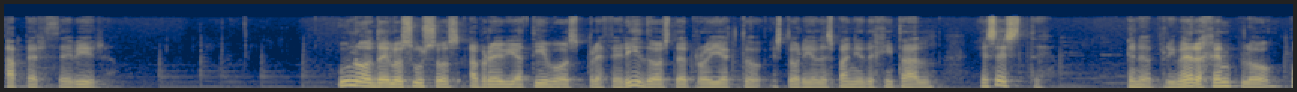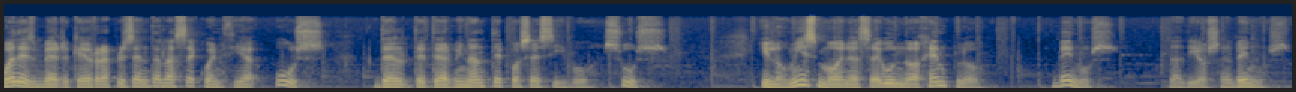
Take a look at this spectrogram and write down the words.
apercebir. Uno de los usos abreviativos preferidos del proyecto Historia de España Digital es este. En el primer ejemplo, puedes ver que representa la secuencia us del determinante posesivo sus. Y lo mismo en el segundo ejemplo, Venus, la diosa Venus.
